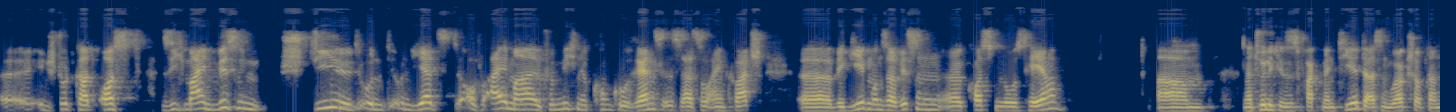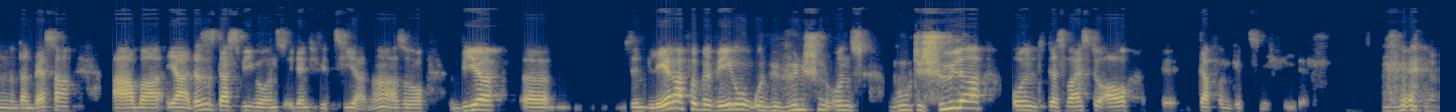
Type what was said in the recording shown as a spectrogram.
äh, in Stuttgart Ost sich mein Wissen stiehlt und, und jetzt auf einmal für mich eine Konkurrenz ist, also ein Quatsch. Äh, wir geben unser Wissen äh, kostenlos her. Ähm, natürlich ist es fragmentiert, da ist ein Workshop dann, dann besser. Aber ja, das ist das, wie wir uns identifizieren. Ne? Also wir äh, sind Lehrer für Bewegung und wir wünschen uns gute Schüler. Und das weißt du auch, davon gibt es nicht viele. Ja,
